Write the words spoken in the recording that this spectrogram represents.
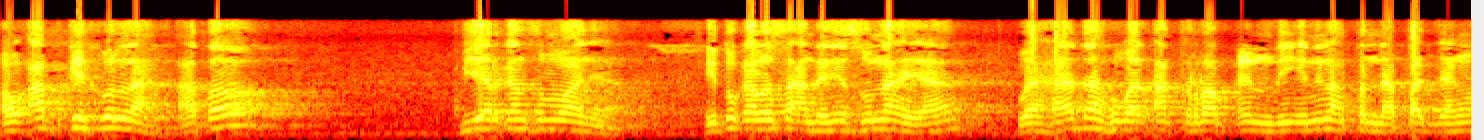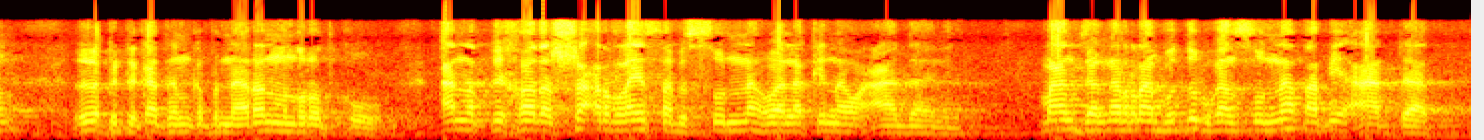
Au abqihullah atau biarkan semuanya. Itu kalau seandainya sunnah ya. Wa hadha huwal aqrab indi. Inilah pendapat yang lebih dekat dengan kebenaran menurutku. An ittikhadu sya'r laisa bis sunnah walakinnahu adani. Manjangkan rambut itu bukan sunnah tapi adat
